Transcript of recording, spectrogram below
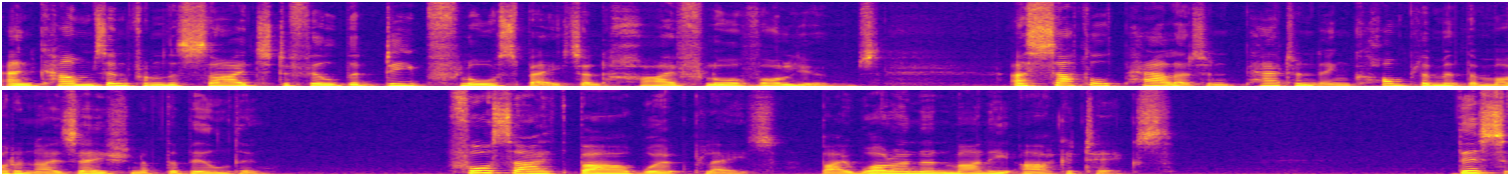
and comes in from the sides to fill the deep floor space and high floor volumes. A subtle palette and patterning complement the modernisation of the building. Forsyth Barr Workplace by Warren and Mahoney Architects. This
